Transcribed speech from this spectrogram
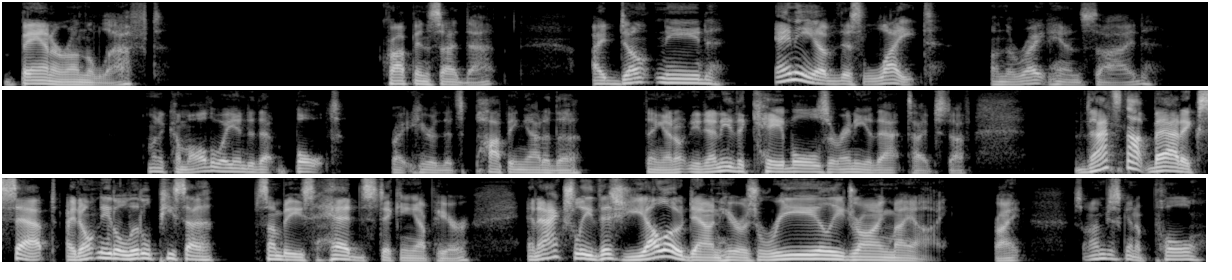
banner on the left. Crop inside that. I don't need any of this light on the right hand side. I'm going to come all the way into that bolt right here that's popping out of the thing. I don't need any of the cables or any of that type stuff. That's not bad, except I don't need a little piece of somebody's head sticking up here. And actually, this yellow down here is really drawing my eye right? So I'm just going to pull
